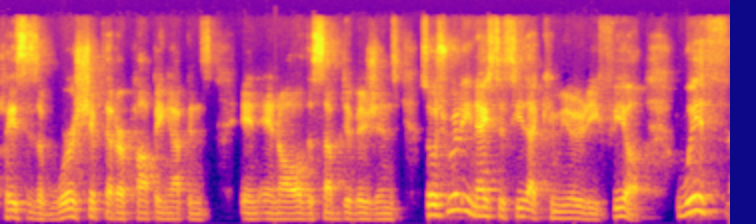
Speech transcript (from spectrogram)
places of worship that are popping up in, in, in all the subdivisions. So it's really nice to see that community feel. With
